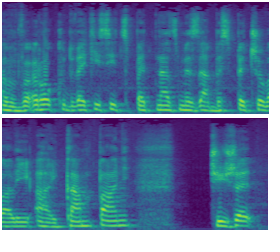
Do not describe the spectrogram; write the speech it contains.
v roku 2015 sme zabezpečovali aj kampaň. Čiže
